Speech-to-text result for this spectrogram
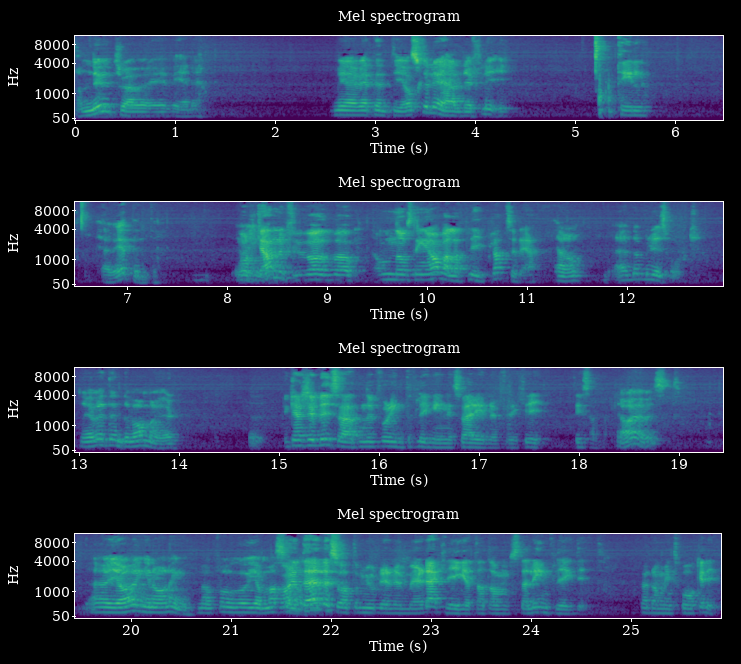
Ja, nu tror jag vi är det. Men jag vet inte, jag skulle ju hellre fly. Till... Jag vet inte. Vart kan du... Vad, vad, om de stänger av alla flygplatser där? Ja, då blir det svårt. Jag vet inte vad man gör. Det kanske blir så att nu får inte flyga in i Sverige nu för det är krig. Till exempel. Ja, ja visst. Ja, Jag har ingen aning. Man får gå och gömma sig. Var det inte heller så att de gjorde det nu med det där kriget att de ställde in flyg dit? För att de inte får åka dit.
